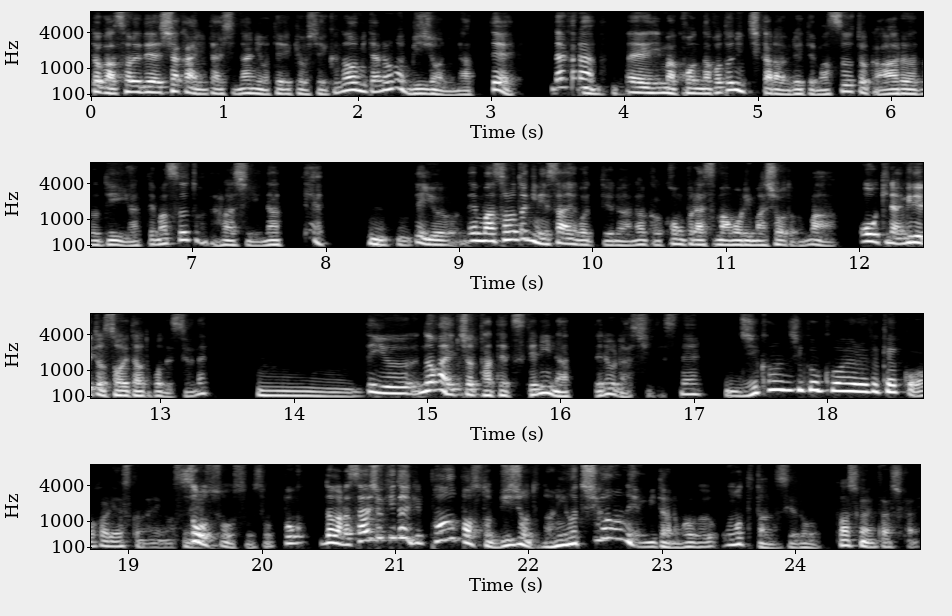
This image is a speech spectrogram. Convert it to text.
とか、それで社会に対して何を提供していくのみたいなのがビジョンになって、だから、うんえー今こんなことに力を入れてますとか、R&D やってますとかって話になって、っていう。で、まあ、その時に最後っていうのは、なんかコンプライアンス守りましょうとか、まあ、大きな意味で言うとそういったところですよね。うんっていうのが一応立て付けになってるらしいですね。時間軸加えると結構わかりやすくなりますね。そうそうそうそう。僕、だから最初聞いた時、パーパスとビジョンって何が違うねんみたいなこと思ってたんですけど、確かに確かに。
